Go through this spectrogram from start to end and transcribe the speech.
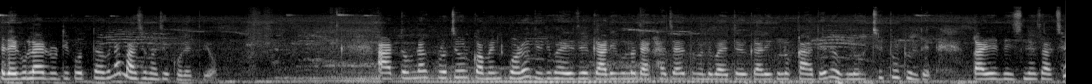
রেগুলার রুটি করতে হবে না, মাঝে মাঝে করে দিও। আর তোমরা প্রচুর কমেন্ট করো। দিদিভাই যে গাড়িগুলো দেখা যায়, তোমাদের বাড়িতে গাড়িগুলো কাদের? ওগুলো হচ্ছে টুটুলদের। গাড়ির বিজনেস আছে,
